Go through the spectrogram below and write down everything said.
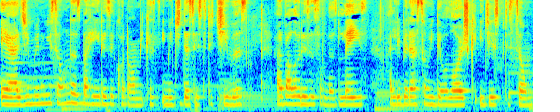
é a diminuição das barreiras econômicas e medidas restritivas, a valorização das leis, a liberação ideológica e de expressão,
